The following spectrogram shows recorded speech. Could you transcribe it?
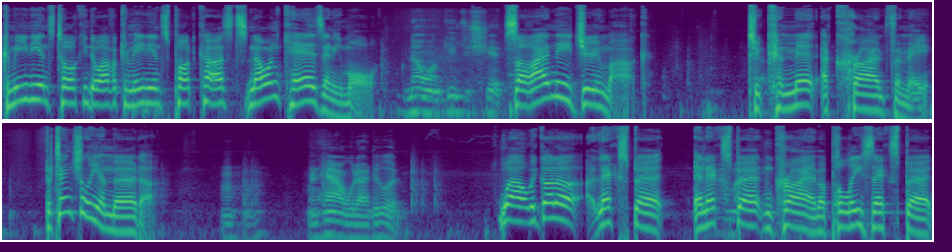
Comedians talking to other comedians podcasts, no one cares anymore. No one gives a shit. So I need you, Mark, to commit a crime for me. Potentially a murder. Mm-hmm. And how would I do it? Well, we got a, an expert, an expert in crime, a police expert.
